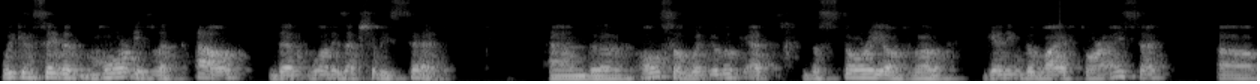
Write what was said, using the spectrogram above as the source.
we can say that more is left out than what is actually said. And uh, also, when you look at the story of uh, getting the wife for Isaac, uh,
